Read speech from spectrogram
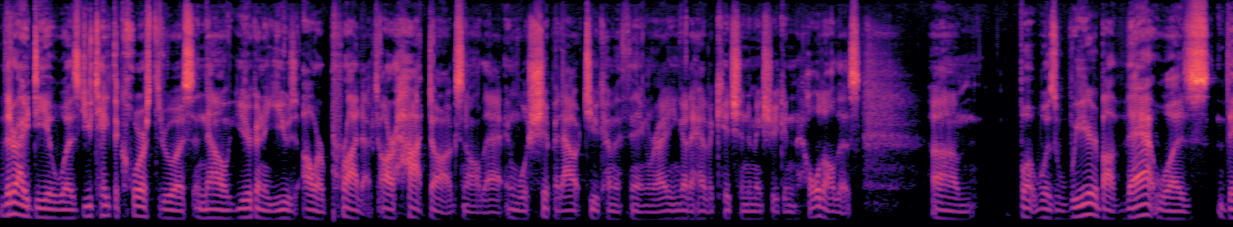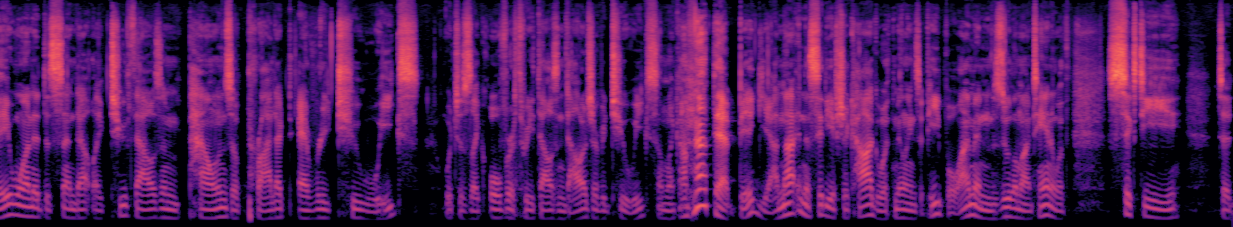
Their idea was you take the course through us, and now you're going to use our product, our hot dogs and all that, and we'll ship it out to you, kind of thing, right? You got to have a kitchen to make sure you can hold all this. Um, but what was weird about that was they wanted to send out like 2,000 pounds of product every two weeks, which is like over $3,000 every two weeks. I'm like, I'm not that big yet. I'm not in the city of Chicago with millions of people. I'm in Missoula, Montana with 60 to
